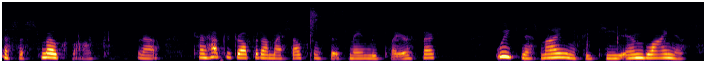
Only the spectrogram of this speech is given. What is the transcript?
that's a smoke bomb. Now, I have to drop it on myself since it's mainly player effect. Weakness, mining fatigue, and blindness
